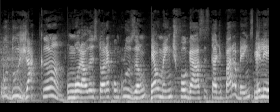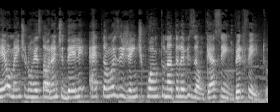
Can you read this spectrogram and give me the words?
o do Jacan. O moral da história, conclusão. Realmente, Fogaça está de parabéns. Ele realmente no restaurante dele é tão exigente quanto na televisão. Que é assim, perfeito.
